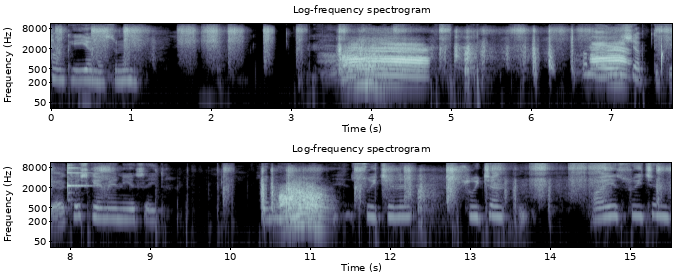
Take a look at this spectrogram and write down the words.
Kanka yiyemezsin onu. Ama yanlış yaptık ya. Keşke yemeğini yeseydi. Yemek, su içene su içen ay su için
